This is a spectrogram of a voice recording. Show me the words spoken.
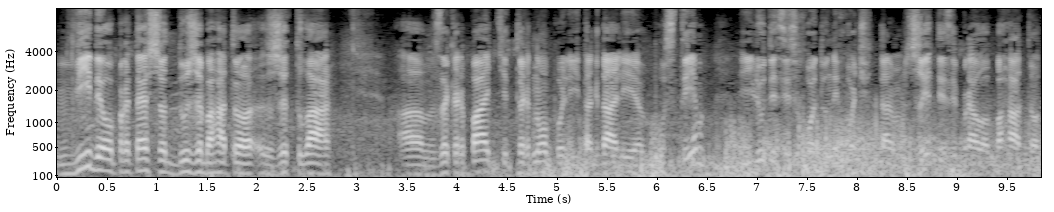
Відео про те, що дуже багато житла в Закарпатті, Тернополі і так далі пустим, і люди зі сходу не хочуть там жити. Зібрало багато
